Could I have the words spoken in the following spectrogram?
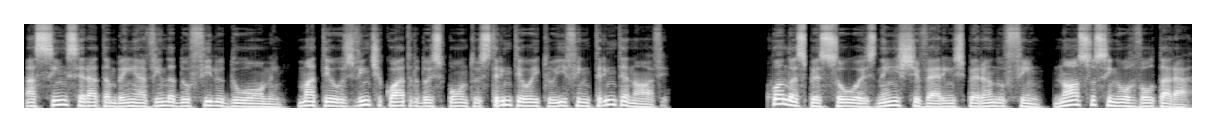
assim será também a vinda do Filho do Homem. Mateus 24 2.38 e 39. Quando as pessoas nem estiverem esperando o fim, nosso Senhor voltará.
